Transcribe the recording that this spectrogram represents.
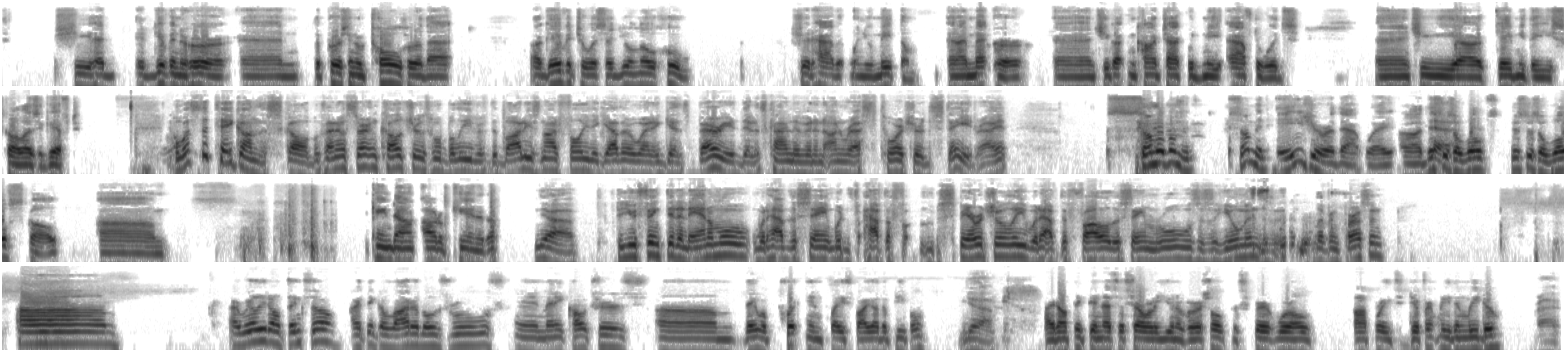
She had it given to her and the person who told her that, uh, gave it to her said, you'll know who should have it when you meet them. And I met her and she got in contact with me afterwards and she, uh, gave me the skull as a gift. Now, What's the take on the skull? Because I know certain cultures will believe if the body's not fully together when it gets buried, that it's kind of in an unrest, tortured state, right? some of them some in asia are that way uh this Yeah. is a wolf this is a wolf skull um came down out of canada Yeah. Do you think that an animal would have the same, would have to, spiritually, would have to follow the same rules as a human, as a living person? Um i really don't think so i think a lot of those rules in many cultures um they were put in place by other people Yeah. i don't think they're necessarily universal the spirit world operates differently than we do Right.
